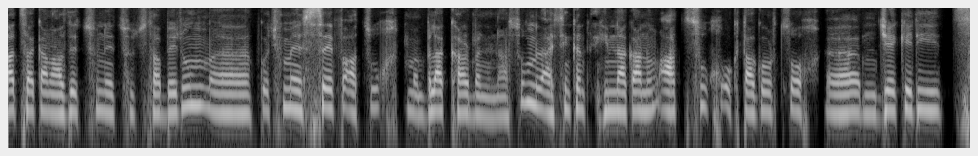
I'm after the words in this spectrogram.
բացական ազդեցություն է ցույց տաբերում, կոչվում է սև ածուխ, black carbon են ասում, այսինքն հիմնականում ածուխ օգտագործող ջեկերից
